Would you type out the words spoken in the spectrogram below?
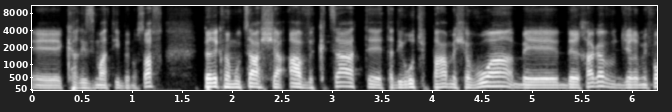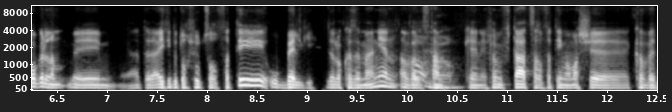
אה, כריזמטי בנוסף. פרק ממוצע שעה וקצת, אה, תדירות של פעם בשבוע. דרך אגב, ג'רמי פוגל, אה, הייתי בטוח שהוא צרפתי, הוא בלגי. זה לא כזה מעניין, אבל סתם. כן, יש לו מבטא צרפתי ממש אה, כבד.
